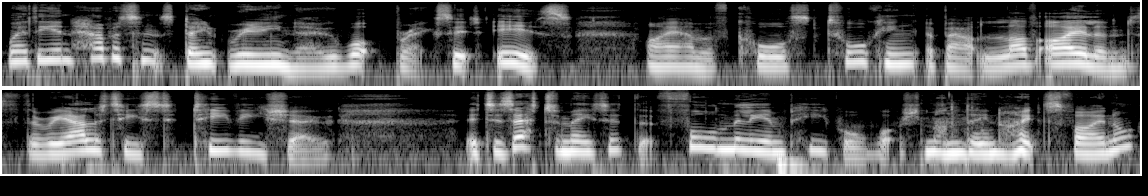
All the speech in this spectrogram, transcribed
where the inhabitants don't really know what Brexit is. I am, of course, talking about Love Island, the reality TV show. It is estimated that 4 million people watched Monday night's final,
